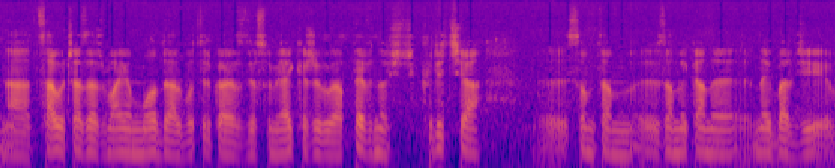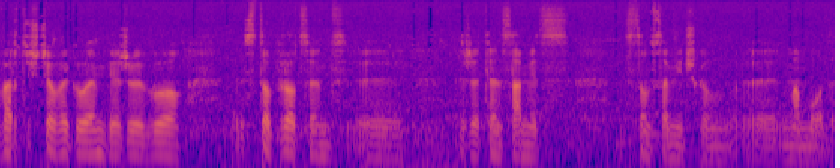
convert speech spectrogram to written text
na cały czas, aż mają młode, albo tylko jak zniosą jajkę, żeby była pewność krycia. Są tam zamykane najbardziej wartościowe gołębie, żeby było 100%, e, że ten samiec z tą samiczką e, ma młode.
